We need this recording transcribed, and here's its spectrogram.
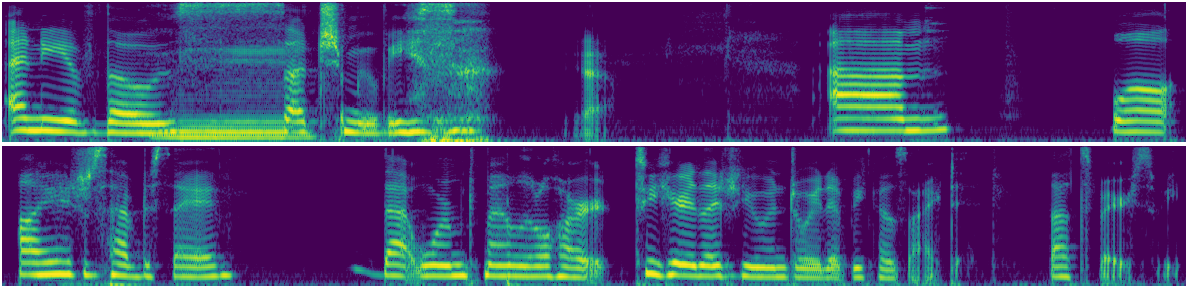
any of those Mm. such movies. yeah. um, well, I just have to say that warmed my little heart to hear that you enjoyed it because I did. That's very sweet.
